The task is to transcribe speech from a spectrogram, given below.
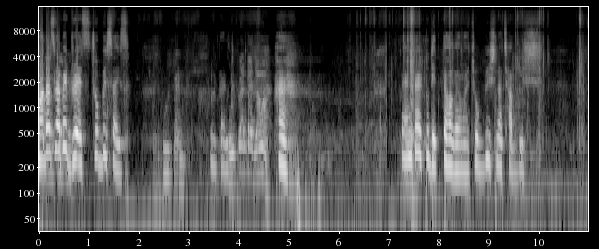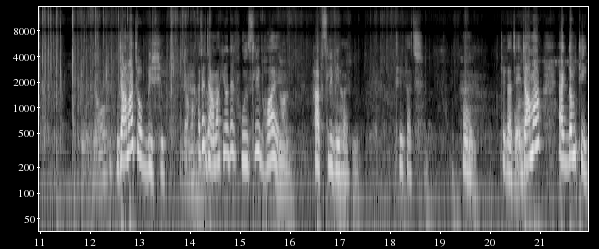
মাদার স্ল্যাপের ড্রেস চব্বিশ size full pant full pant full pant আর জামা? হ্যাঁ। প্যান্টটা একটু দেখতে হবে আমার চব্বিশ না ছাব্বিশ? জামা চব্বিশই। আচ্ছা জামা কি ওদের ফুল স্লিভ হয়? হাফ স্লিভই হয়। ঠিক আছে। হ্যাঁ ঠিক আছে। জামা একদম ঠিক।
